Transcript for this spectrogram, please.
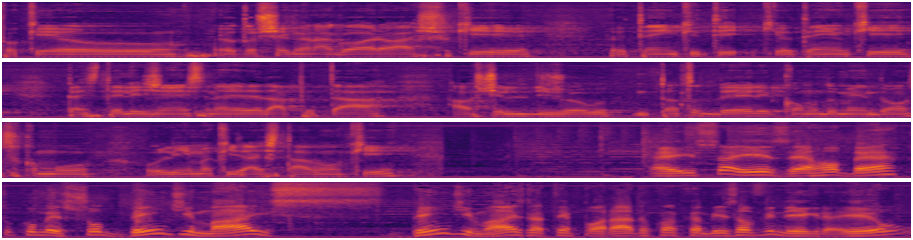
porque eu eu tô chegando agora, eu acho que eu tenho que, que eu tenho que ter essa inteligência né, de adaptar ao estilo de jogo tanto dele como do Mendonça, como o Lima que já estavam aqui. É isso aí, Zé Roberto começou bem demais, bem demais a temporada com a camisa alvinegra. Eu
